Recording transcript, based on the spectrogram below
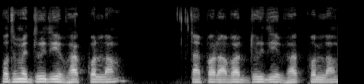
প্রথমে দুই দিয়ে ভাগ করলাম। তারপর আবার দুই দিয়ে ভাগ করলাম।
